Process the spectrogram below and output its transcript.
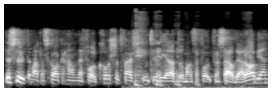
Det slutar med att han skakar hand med folk kors och tvärs, inkluderat en massa folk från Saudiarabien.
